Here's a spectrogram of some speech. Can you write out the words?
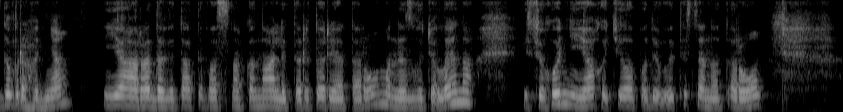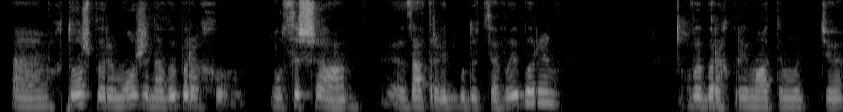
Доброго дня! Я рада вітати вас на каналі Територія Таро. Мене звуть Олена, і сьогодні я хотіла подивитися на Таро, е, хто ж переможе на виборах у США. Е, Завтра відбудуться вибори. У виборах прийматимуть е,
